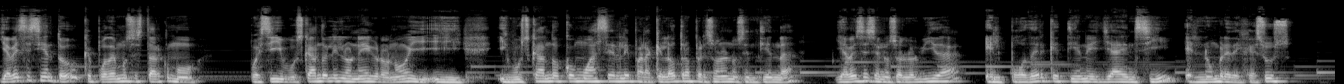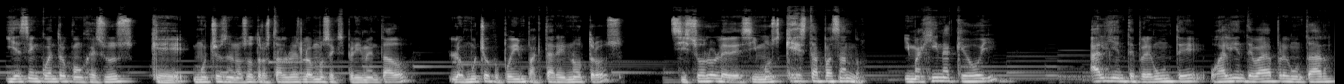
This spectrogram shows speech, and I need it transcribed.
Y a veces siento que podemos estar como, pues sí, buscando el hilo negro, ¿no? Y, y buscando cómo hacerle para que la otra persona nos entienda. Y a veces se nos olvida el poder que tiene ya en sí el nombre de Jesús. Y ese encuentro con Jesús, que muchos de nosotros tal vez lo hemos experimentado, lo mucho que puede impactar en otros si solo le decimos qué está pasando. Imagina que hoy alguien te pregunte o alguien te vaya a preguntar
